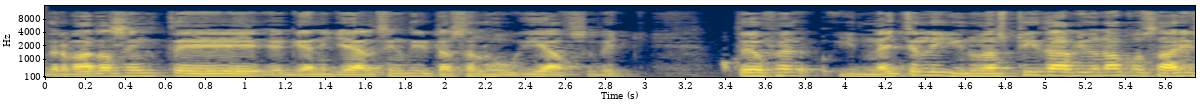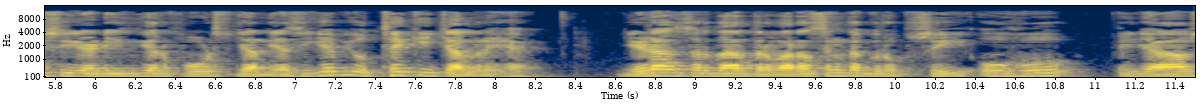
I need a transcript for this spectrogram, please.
ਦਰਬਾਰਾ ਸਿੰਘ ਤੇ ਗਿਆਨੀ ਜੈਲ ਸਿੰਘ ਦੀ ਟਸਲ ਹੋ ਗਈ ਆਪਸ ਵਿੱਚ, ਤੇ ਫਿਰ ਨੇਚਰਲੀ ਯੂਨੀਵਰਸਿਟੀ ਦਾ ਵੀ ਉਹਨਾਂ ਕੋਲ ਸਾਰੀ ਸੀਆਈਡੀ ਦੀਆਂ ਰਿਪੋਰਟਸ ਜਾਂਦੀਆਂ ਸੀਗੀਆਂ ਵੀ ਉੱਥੇ ਕੀ ਚੱਲ ਰਿਹਾ ਹੈ। ਜਿਹੜਾ ਸਰਦਾਰ ਦਰਬਾਰਾ ਸਿੰਘ ਦਾ ਗਰੁੱਪ ਸੀ, ਉਹ ਪੰਜਾਬ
